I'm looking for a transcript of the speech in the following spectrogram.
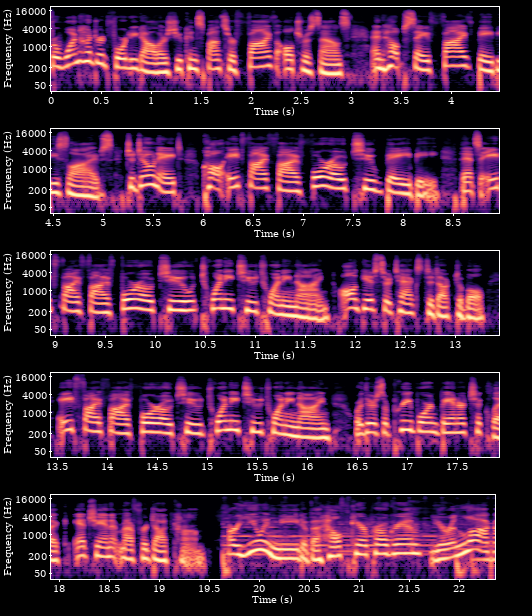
For $140, you can sponsor five ultrasounds and help save five babies' lives. To donate, call 855 402 BABY. That's 855 402 2229. All gifts are tax deductible. 855 402 2229, or there's a preborn banner to click at janetmefford.com. Are you in need of a healthcare program? You're in luck.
